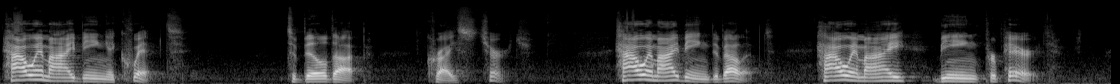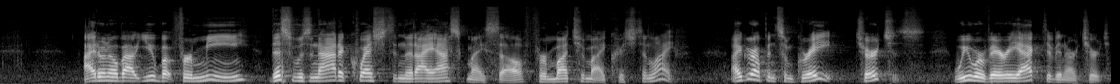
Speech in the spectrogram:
how am I being equipped to build up Christ's church? How am I being developed? How am I being prepared? I don't know about you, but for me, this was not a question that I asked myself for much of my Christian life. I grew up in some great churches. We were very active in our church.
